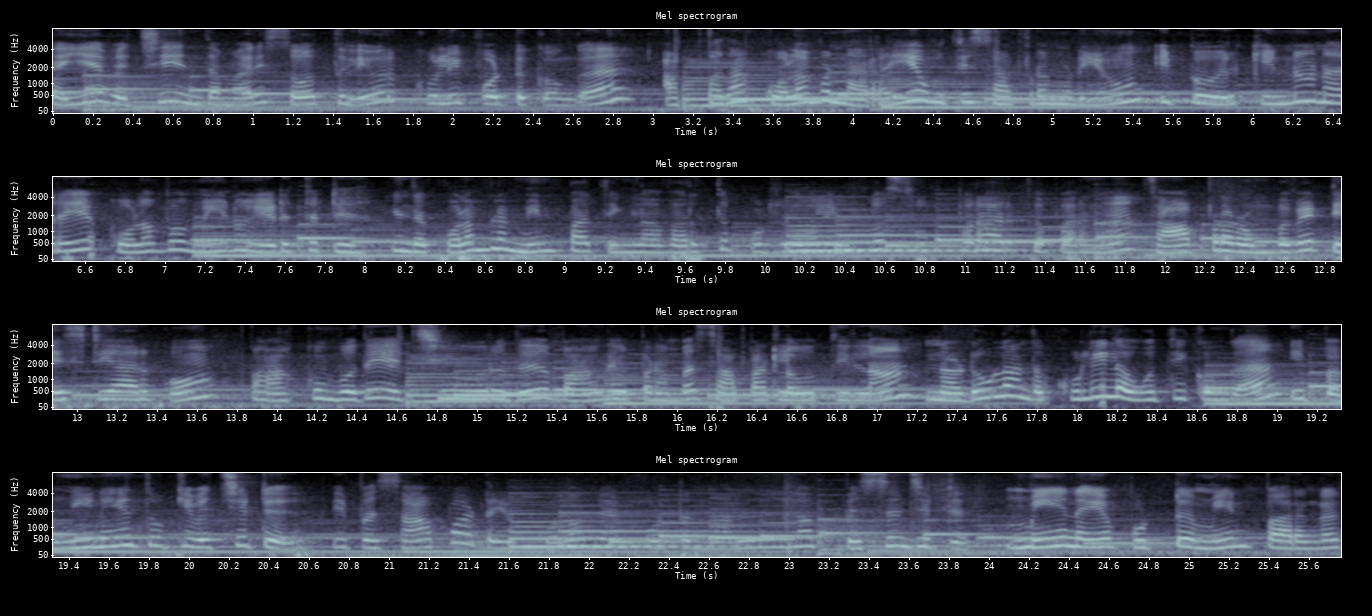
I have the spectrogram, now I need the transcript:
கைய வச்சு இந்த மாதிரி சோத்துலயே ஒரு குழி போட்டுக்கோங்க. அப்பதான் குழம்பு நிறைய ஊத்தி சாப்பிட முடியும். இப்போ ஒரு கிண்ணம் நிறைய குழம்பும் மீனும் எடுத்துட்டு இந்த குழம்புல மீன் பாத்தீங்களா? வறுத்து போடுறதுல எவ்வளவு சூப்பரா இருக்கு பாருங்க. சாப்பிட ரொம்பவே டேஸ்டியா இருக்கும். பார்க்கும்போதே எச்சி ஊறுது. வாங்க இப்ப நம்ம சாப்பாட்டுல ஊத்திடலாம். நடுவுல அந்த குழியில ஊத்திக்கோங்க. இப்ப மீனையும் தூக்கி வச்சுட்டு இப்ப சாப்பாட்டையும் குழம்பையும் போட்டு நல்லா பிசைஞ்சிட்டு மீனையும் புட்டு மீன் பாருங்க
